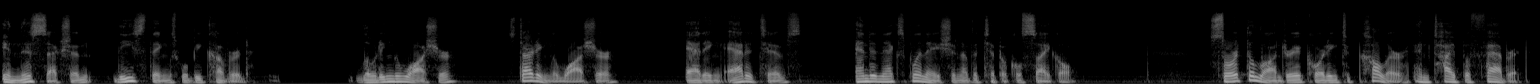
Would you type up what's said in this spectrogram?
In this section, these things will be covered loading the washer, starting the washer, adding additives, and an explanation of a typical cycle. Sort the laundry according to color and type of fabric.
